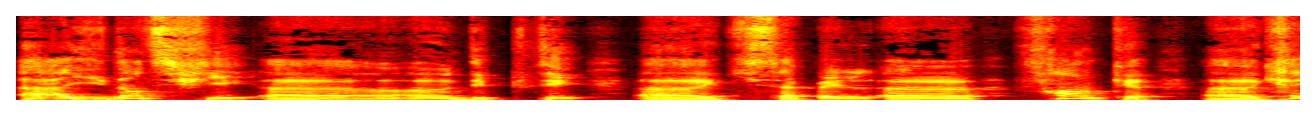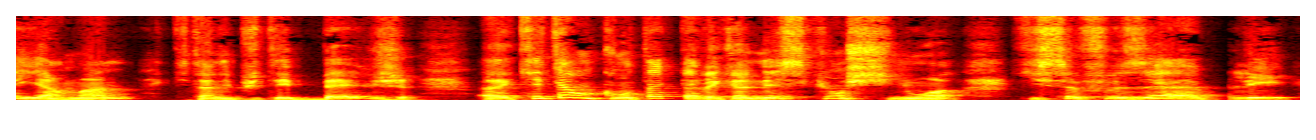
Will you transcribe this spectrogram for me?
à identifier euh, un député euh, qui s'appelle euh, Frank Kreyerman, qui est un député belge, qui était en contact avec un espion chinois qui se faisait appeler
